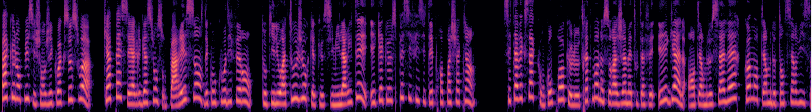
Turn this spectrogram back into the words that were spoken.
Pas que l'on puisse y changer quoi que ce soit. CAPES et agrégation sont par essence des concours différents, donc il y aura toujours quelques similarités et quelques spécificités propres à chacun. C'est avec ça qu'on comprend que le traitement ne sera jamais tout à fait égal en termes de salaire comme en termes de temps de service.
